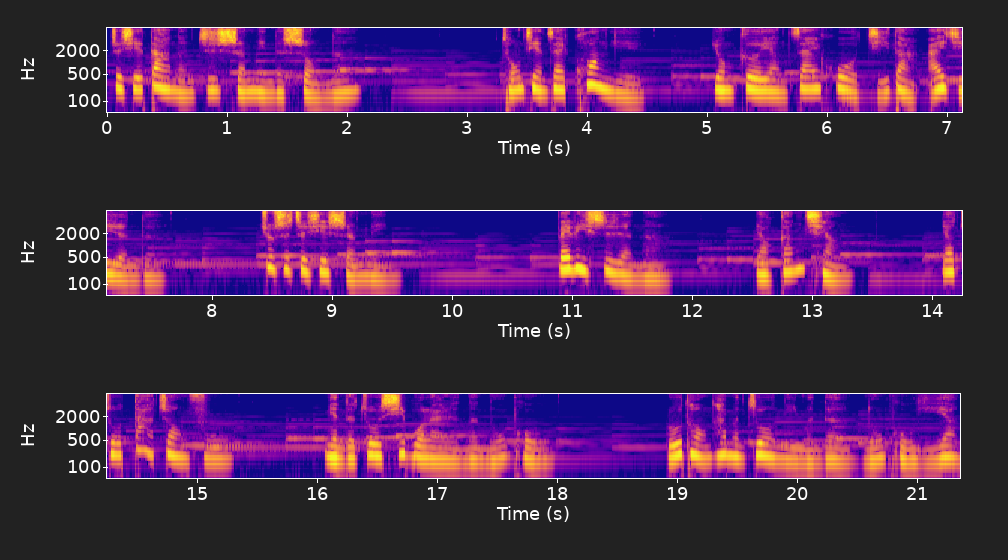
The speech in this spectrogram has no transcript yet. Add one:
这些大能之神明的手呢？”从前在旷野用各样灾祸击打埃及人的，就是这些神明。非利士人啊，要刚强，要做大丈夫，免得做希伯来人的奴仆，如同他们做你们的奴仆一样。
